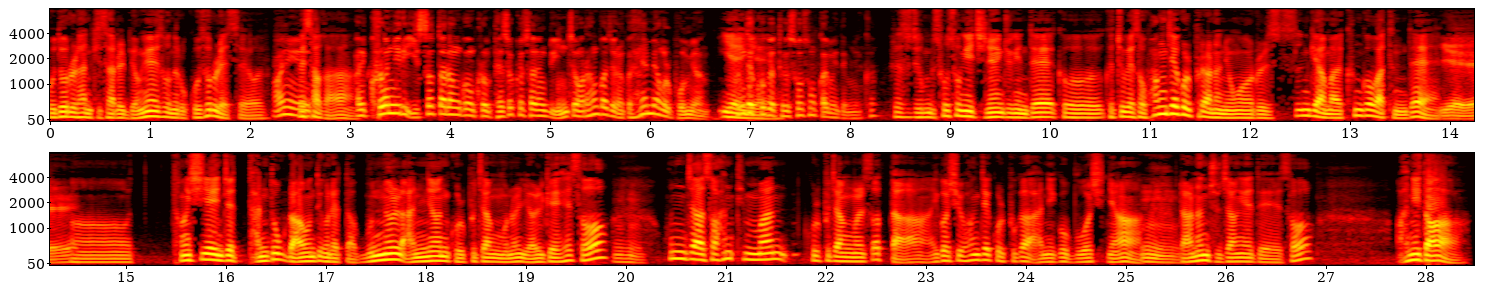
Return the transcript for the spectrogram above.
보도를 한 기사를 명예훼손으로 고소를 했어요. 아니 회사가. 아니 그런 일이 있었다는 건 그럼 배석규 사장도 인정을 한 거잖아요. 그 해명을 보면. 예, 근데 예. 그게 어떻게 소송감이 됩니까? 그래서 지금 소송이 진행 중인데 그 그쪽에서 황제 골프라는 용어를 쓴 게 아마 큰 것 같은데 예. 어 당시에 이제 단독 라운딩을 했다. 문을 안 연 골프장 문을 열게 해서. 혼자서 한 팀만 골프장을 썼다. 이것이 황제 골프가 아니고 무엇이냐라는 음. 주장에 대해서 아니다.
